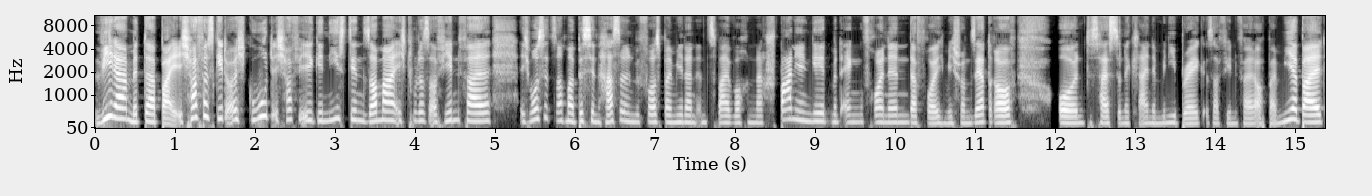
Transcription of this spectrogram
wieder mit dabei. Ich hoffe, es geht euch gut. Ich hoffe, ihr genießt den Sommer. Ich tue das auf jeden Fall. Ich muss jetzt noch mal ein bisschen hasseln, bevor es bei mir dann in zwei Wochen nach Spanien geht mit engen Freundinnen. Da freue ich mich schon sehr drauf. Und das heißt, so eine kleine Mini-Break ist auf jeden Fall auch bei mir bald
